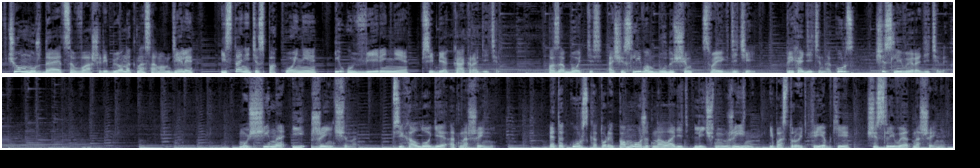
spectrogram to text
в чем нуждается ваш ребенок на самом деле и станете спокойнее и увереннее в себе как родитель. Позаботьтесь о счастливом будущем своих детей. Приходите на курс «Счастливые родители». Мужчина и женщина. Психология отношений. Это курс, который поможет наладить личную жизнь и построить крепкие, счастливые отношения –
